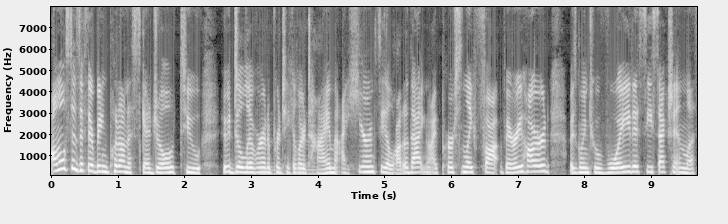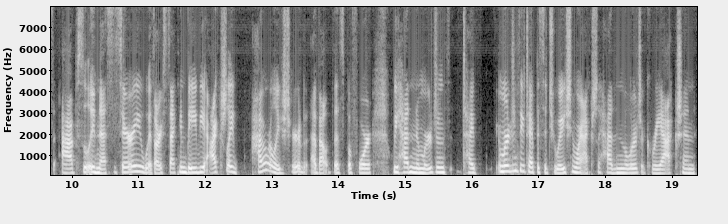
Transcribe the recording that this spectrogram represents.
almost as if they're being put on a schedule to to deliver at a particular time. I hear and see a lot of that. You know, I personally fought very hard. I was going to avoid a C section unless absolutely necessary with our second baby. Actually, I haven't really shared about this before. We had an emergent type emergency type of situation where I actually had an allergic reaction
